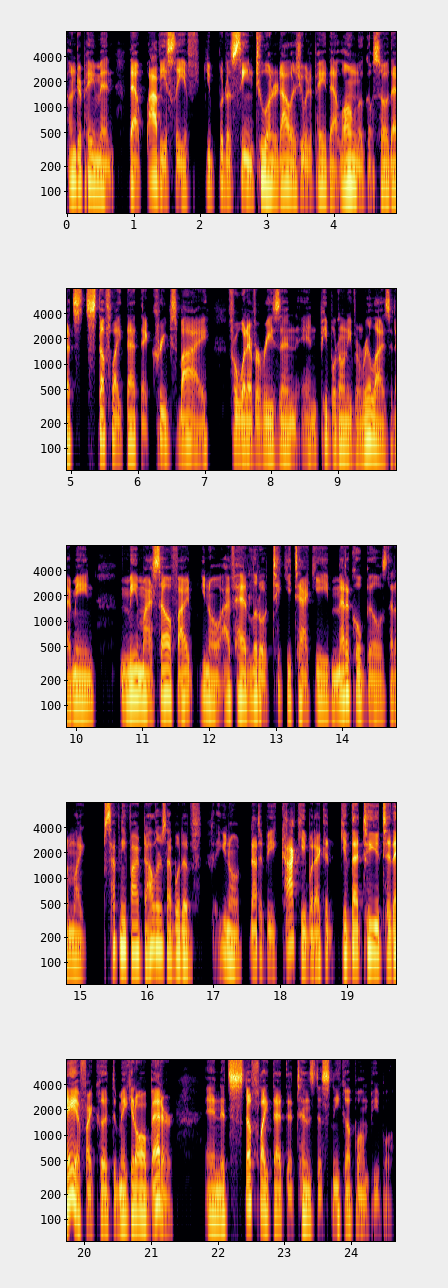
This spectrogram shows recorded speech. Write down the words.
underpayment that obviously if you would have seen $200 you would have paid that long ago. So that's stuff like that that creeps by for whatever reason and people don't even realize it. I mean me myself i you know i've had little ticky tacky medical bills that i'm like $75 i would have you know not to be cocky but i could give that to you today if i could to make it all better. And it's stuff like that that tends to sneak up on people.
